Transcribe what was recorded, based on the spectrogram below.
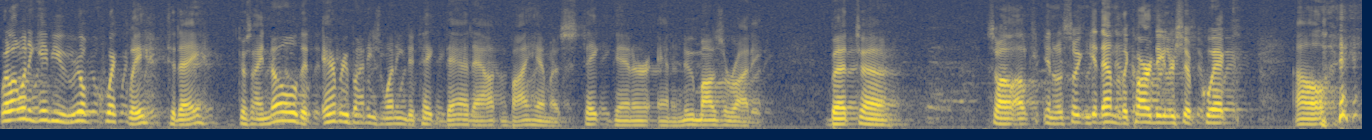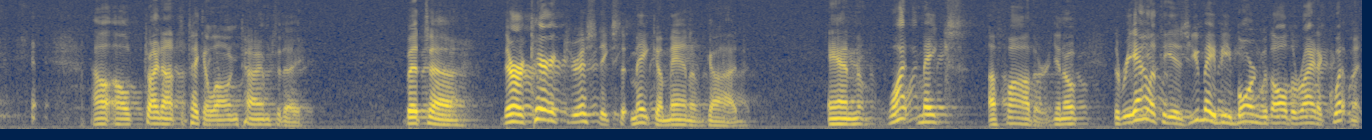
Well, I want to give you real quickly today, because I know that everybody's wanting to take Dad out and buy him a steak dinner and a new Maserati. But, uh, so I'll, you know, so we can get down to the car dealership quick, I'll, I'll, I'll, try not to take a long time today. But uh, there are characteristics that make a man of God. And what makes a father? You know, the reality is you may be born with all the right equipment,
